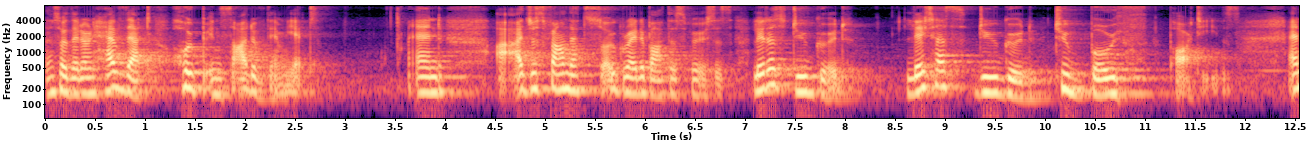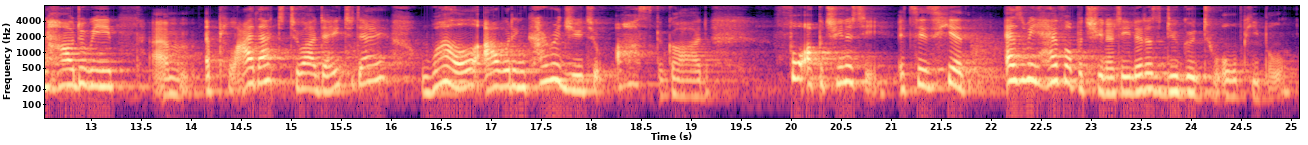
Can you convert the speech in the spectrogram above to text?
And so they don't have that hope inside of them yet. And I just found that so great about this verses. Let us do good. Let us do good to both parties. And how do we um, apply that to our day to day? Well, I would encourage you to ask God for opportunity. It says here, as we have opportunity, let us do good to all people.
